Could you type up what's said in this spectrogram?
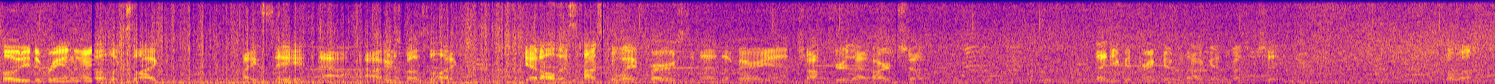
Floaty debris in there. So It looks like I see now how you're supposed to like get all this husk away first and then at the very end chop through that hard shell. Then you could drink it without getting a bunch of shit in there. Oh well.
